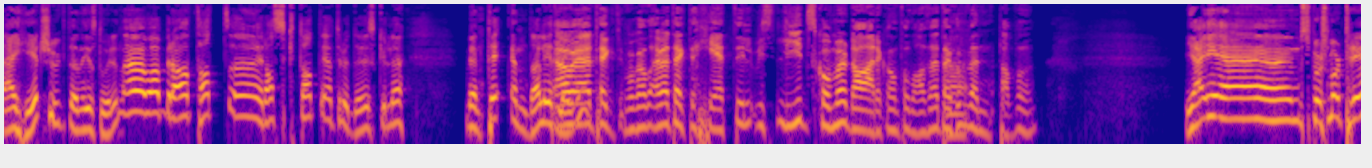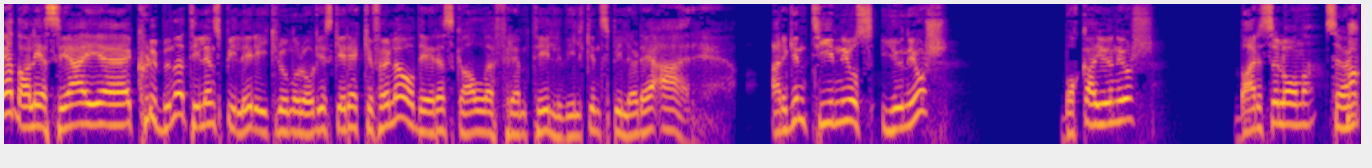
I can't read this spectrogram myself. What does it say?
Det er helt sjukt, denne historien. Det var bra tatt. eh, Raskt tatt. Jeg trodde vi skulle vente enda litt Ja, lenger. jeg tenkte på Jeg tenkte helt til Hvis Leeds kommer, da er det Cantona. Så jeg tenkte å vente på den. Jeg, eh, spørsmål tre. Da leser jeg eh, klubbene til en spiller i kronologisk rekkefølge, og dere skal frem til hvilken spiller det er. Argentinios Juniors, Boca Juniors, Barcelona Søren.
